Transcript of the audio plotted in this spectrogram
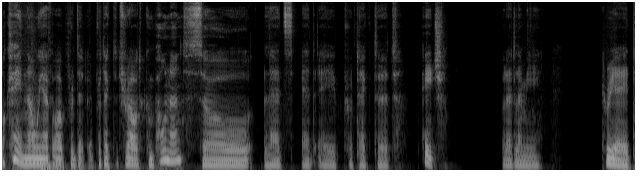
Okay, now we have our prote protected route component, so let's add a protected page. For that, let me create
